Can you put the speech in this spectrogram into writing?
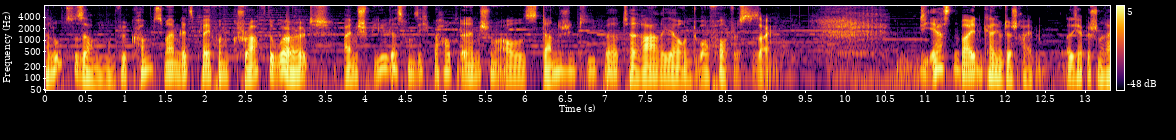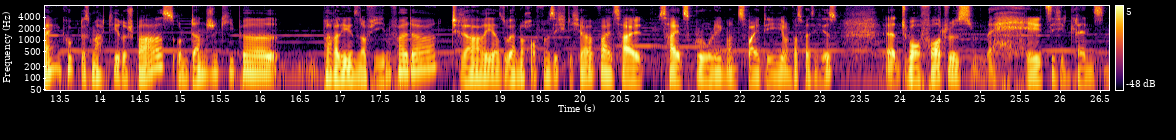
Hallo zusammen und willkommen zu meinem Let's Play von Craft the World, einem Spiel, das von sich behauptet, eine Mischung aus Dungeon Keeper, Terraria und Dwarf Fortress zu sein. Die ersten beiden kann ich unterschreiben. Also ich habe ja schon reingeguckt, das macht Tiere Spaß und Dungeon Keeper Parallelen sind auf jeden Fall da. Terraria sogar noch offensichtlicher, weil es halt Side-Scrolling und 2D und was weiß ich ist. Äh, Dwarf Fortress hält sich in Grenzen.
